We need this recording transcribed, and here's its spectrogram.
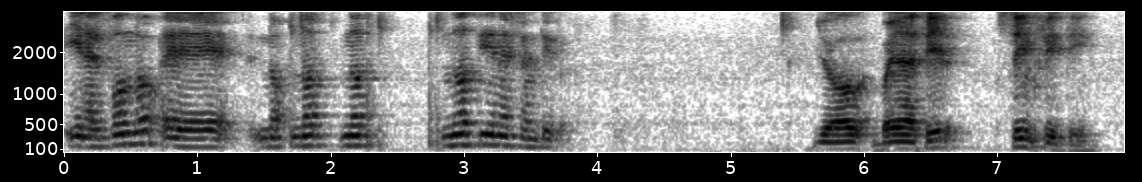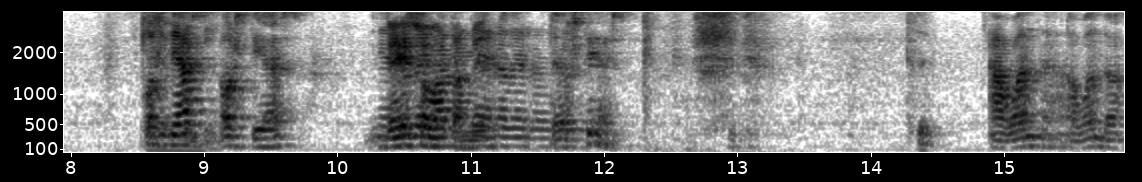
y en el fondo eh, no, no, no, no tiene sentido. Yo voy a decir Sin City. Hostias, hostias, De eso Robert- va también. de Robert de Rodríguez. hostias. Sí. Aguanta, aguanta.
